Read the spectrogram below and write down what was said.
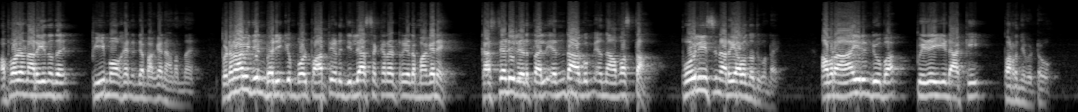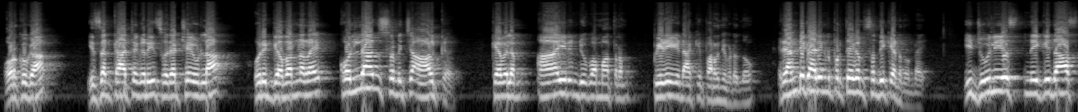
അപ്പോഴാണ് അറിയുന്നത് പി മോഹനന്റെ മകനാണെന്ന്. പിണറായി വിജയൻ ഭരിക്കുമ്പോൾ പാർട്ടിയുടെ ജില്ലാ സെക്രട്ടറിയുടെ മകനെ കസ്റ്റഡിയിലെടുത്താൽ എന്താകും എന്ന അവസ്ഥ പോലീസിന് അറിയാവുന്നതുകൊണ്ട്. അവർ ആയിരം രൂപ പിഴ ഈടാക്കി പറഞ്ഞു വിട്ടു ഓർക്കുക ഇസഡ് കാറ്റഗറി സുരക്ഷയുള്ള ഒരു ഗവർണറെ കൊല്ലാൻ ശ്രമിച്ച ആൾക്ക് കേവലം ആയിരം രൂപ മാത്രം പിഴ ഈടാക്കി പറഞ്ഞു വിടുന്നു രണ്ട് കാര്യങ്ങൾ പ്രത്യേകം ശ്രദ്ധിക്കേണ്ടതുണ്ട്. ഈ ജൂലിയസ് നികിദാസ്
